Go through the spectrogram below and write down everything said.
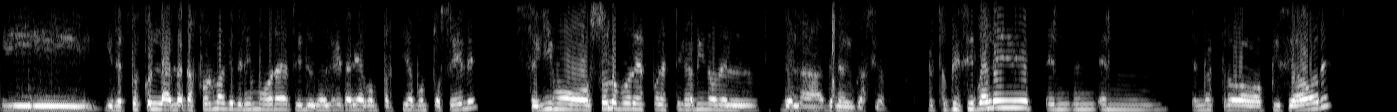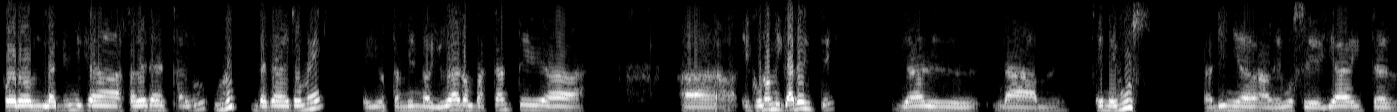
y, y después con la plataforma que tenemos ahora www.tareacompartida.cl seguimos solo por, este camino de, la, de la educación nuestros principales en, en, en nuestros auspiciadores fueron la clínica Savera Dental Group de acá de Tomé. Ellos también nos ayudaron bastante económicamente. Ya el, la, MBUS, la línea de buses ya inter,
